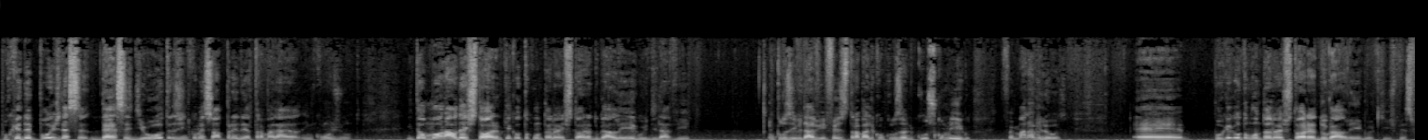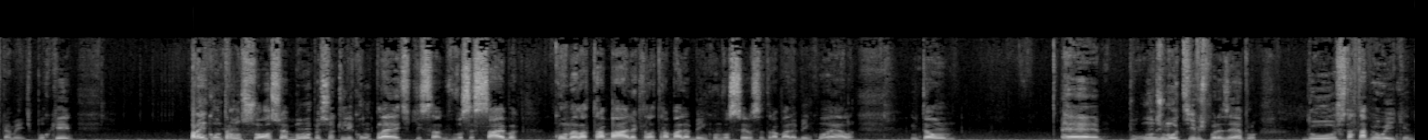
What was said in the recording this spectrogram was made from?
Porque depois dessa, dessa e de outras, a gente começou a aprender a trabalhar em conjunto. Então, moral da história, por que, que eu tô contando a história do Galego e de Davi? Inclusive, Davi fez o trabalho de conclusão de curso comigo. Foi maravilhoso. É, por que, eu estou contando a história do galego aqui especificamente? Porque para encontrar um sócio é bom uma pessoa que lhe complete, que você saiba como ela trabalha, que ela trabalha bem com você, você trabalha bem com ela. Então, é, um dos motivos, por exemplo, do Startup Weekend.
